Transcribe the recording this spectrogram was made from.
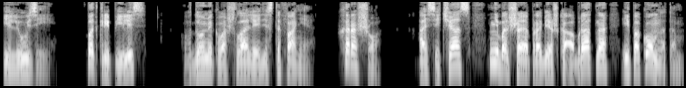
«Иллюзии». «Подкрепились?» В домик вошла леди Стефания. «Хорошо. А сейчас небольшая пробежка обратно и по комнатам,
